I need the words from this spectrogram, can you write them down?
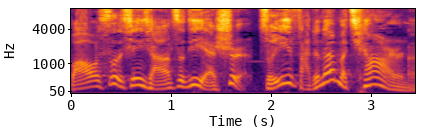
宝四心想自己也是，嘴咋就那么欠儿呢？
